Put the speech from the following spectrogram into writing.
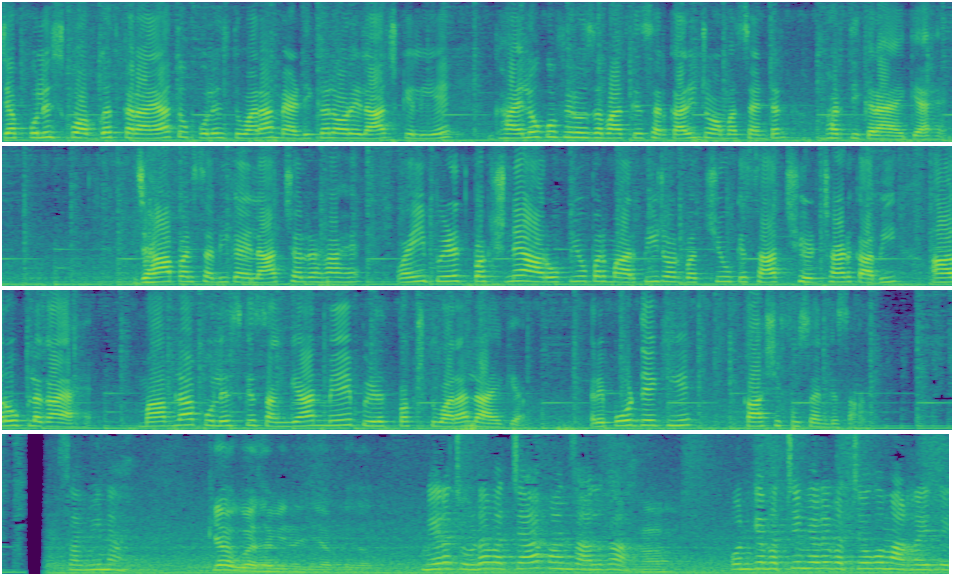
जब पुलिस को अवगत कराया तो पुलिस द्वारा मेडिकल और इलाज के लिए घायलों को फिरोजाबाद के सरकारी ट्रॉमा सेंटर भर्ती कराया गया है, जहाँ पर सभी का इलाज चल रहा है। वहीं पीड़ित पक्ष ने आरोपियों पर मारपीट और बच्चियों के साथ छेड़छाड़ का भी आरोप लगाया है। मामला पुलिस के संज्ञान में पीड़ित पक्ष द्वारा लाया गया। रिपोर्ट देखिए काशिफ हुसैन के साथ। सबीना क्या हुआ सबीना जी आपके साथ? मेरा छोटा बच्चा है पाँच साल का। हाँ। उनके बच्चे मेरे बच्चों को मार रहे थे।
